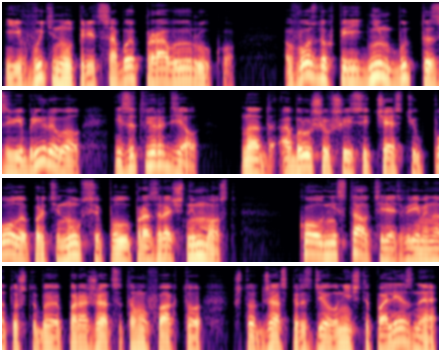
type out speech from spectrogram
и вытянул перед собой правую руку. Воздух перед ним будто завибрировал и затвердел. Над обрушившейся частью пола протянулся полупрозрачный мост. Кол не стал терять время на то, чтобы поражаться тому факту, что Джаспер сделал нечто полезное,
